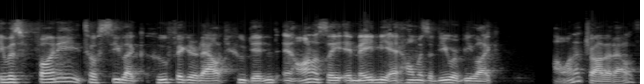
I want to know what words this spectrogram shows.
It was funny to see like who figured it out, who didn't, and honestly, it made me at home as a viewer be like, I want to try that out.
